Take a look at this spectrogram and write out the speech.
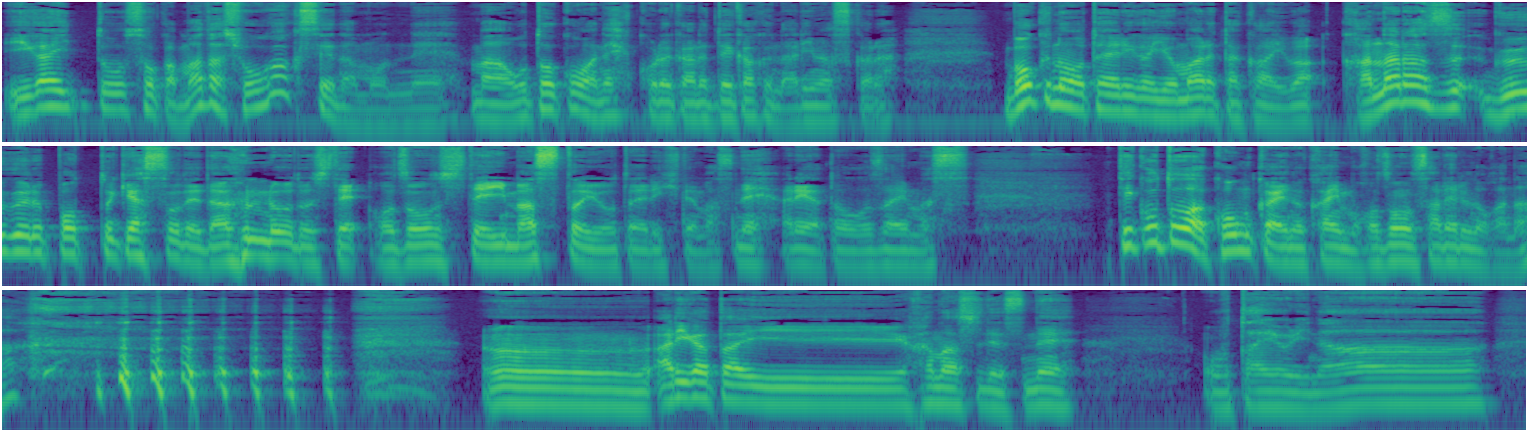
意外と、そうか、まだ小学生だもんね。まあ男はね、これからでかくなりますから。僕のお便りが読まれた回は必ず Google Podcast でダウンロードして保存していますというお便り来てますね。ありがとうございます。ってことは今回の回も保存されるのかな？うーん、ありがたい話ですね。お便りなぁ。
